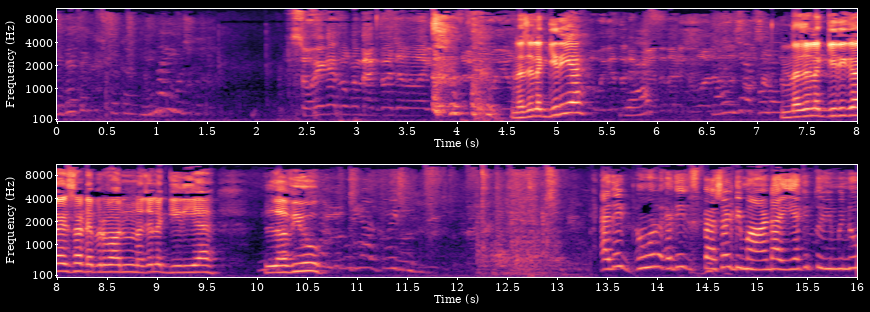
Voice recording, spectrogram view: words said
इधर से कुछ छोटा नहीं सोएगा तो ਨਜ਼ਰ ਲੱਗੀ ਦੀ ਹੈ? ਨਜ਼ਰ ਲੱਗੀ ਦੀ ਗਾਇਸ ਸਾਡੇ ਪਰਿਵਾਰ ਨੂੰ ਨਜ਼ਰ ਲੱਗੀ ਦੀ ਹੈ। ਲਵ ਯੂ ਇਹਦੀ ਹੁਣ ਇਹਦੀ ਸਪੈਸ਼ਲ ਡਿਮਾਂਡ ਆਈ ਹੈ ਕਿ ਤੁਸੀਂ ਮੈਨੂੰ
